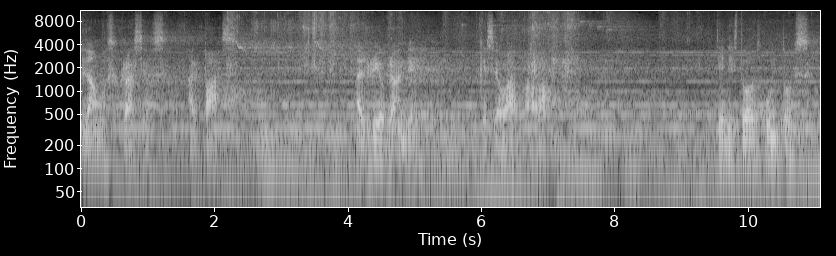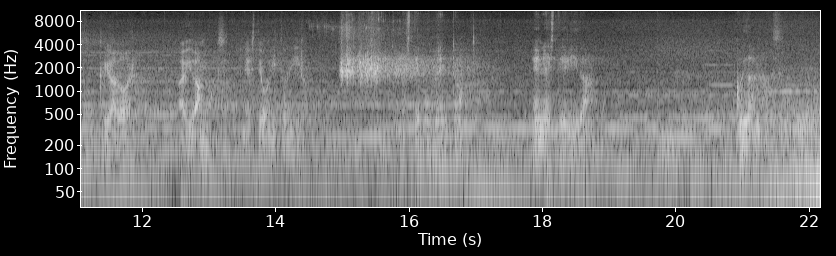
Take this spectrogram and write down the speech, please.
Le damos gracias al paz, al río grande que se va para abajo. Tienes todos juntos, Creador. Ayudamos en este bonito día, en este momento, en esta vida. Cuídanos.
